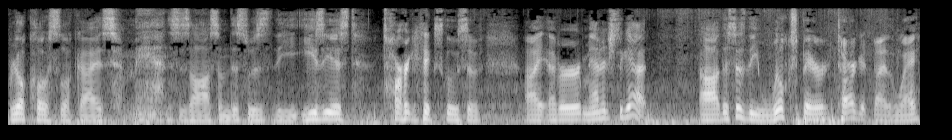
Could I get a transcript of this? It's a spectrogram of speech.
real close look, guys. Man, this is awesome. This was the easiest Target exclusive I ever managed to get. Uh, this is the Wilkes-Barre Target, by the way.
